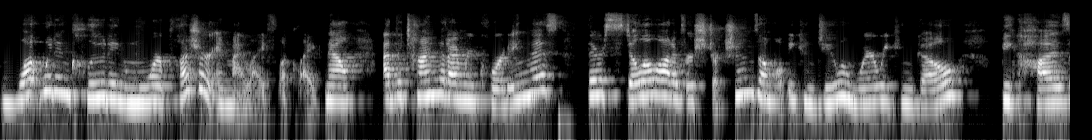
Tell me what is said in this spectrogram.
what would including more pleasure in my life look like. Now, at the time that I'm recording this, there's still a lot of restrictions on what we can do and where we can go because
